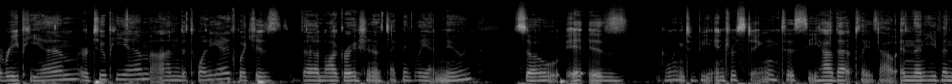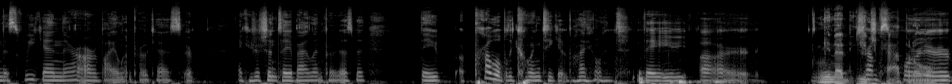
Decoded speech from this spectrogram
3 p.m. or 2 p.m. on the 20th, which is the inauguration is technically at noon. So it is going to be interesting to see how that plays out. And then even this weekend, there are violent protests, or I shouldn't say violent protests, but they are probably going to get violent. They are I mean, at each Trump capital, supporter,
